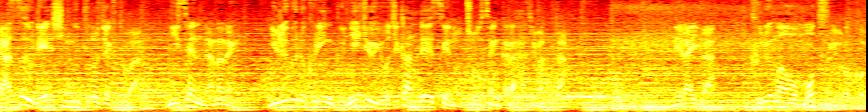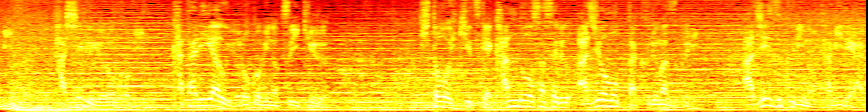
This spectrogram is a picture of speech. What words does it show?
ガズーレーシングプロジェクトは2007年ニュルブルクリンク24時間レースへの挑戦から始まった。狙いは車を持つ喜び走る喜び語り合う喜びの追求。人を引きつけ感動させる味を持った車作り味作りの旅である。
